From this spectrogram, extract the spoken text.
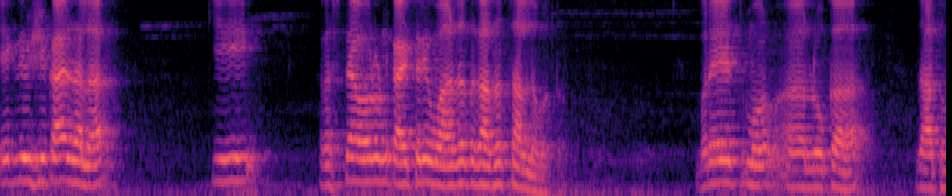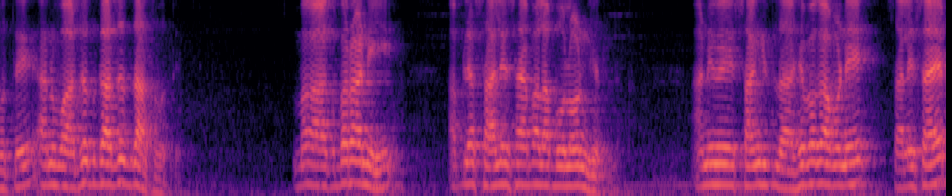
एक दिवशी काय झालं की रस्त्यावरून काहीतरी वाजत गाजत चाललं होतं. बरेच मो लोक जात होते आणि वाजत गाजत जात होते. मग अकबराने आपल्या सालेसाहेबाला बोलावून घेतलं आणि सांगितलं हे बघा म्हणे सालेसाहेब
